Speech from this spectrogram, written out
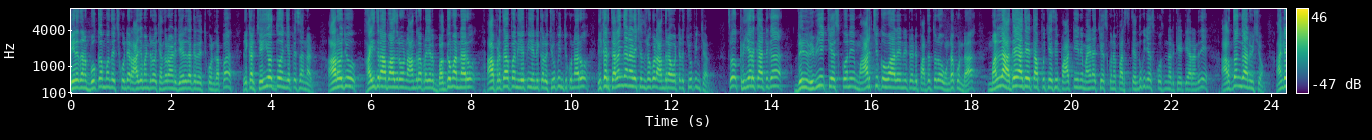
మీరు ఏదైనా భూకంపం తెచ్చుకుంటే రాజమండ్రిలో చంద్రబాబు నాయుడు జైలు దగ్గర తెచ్చుకోండి తప్ప ఇక్కడ చేయొద్దు అని చెప్పేసి అన్నాడు. ఆ రోజు హైదరాబాద్లో ఉన్న ఆంధ్ర ప్రజలు బగ్గమన్నారు ఆ ప్రతాపాన్ని ఏపీ ఎన్నికలు చూపించుకున్నారు. ఇక్కడ తెలంగాణ ఎలక్షన్స్లో కూడా ఆంధ్ర ఓటర్లు చూపించారు. సో క్లియర్ కట్గా దీన్ని రివ్యూ చేసుకొని మార్చుకోవాలి అనేటువంటి పద్ధతిలో ఉండకుండా మళ్ళీ అదే అదే తప్పు చేసి పార్టీని మైనస్ చేసుకునే పరిస్థితి ఎందుకు చేసుకుంటున్నారు కేటీఆర్ అనేది అర్థం కాని విషయం. అంటే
